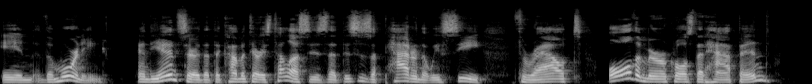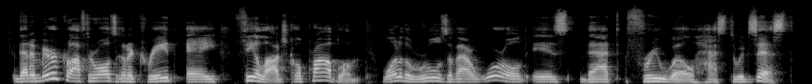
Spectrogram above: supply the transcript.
in the morning? And the answer that the commentaries tell us is that this is a pattern that we see throughout all the miracles that happened that a miracle, after all, is going to create a theological problem. One of the rules of our world is that free will has to exist.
